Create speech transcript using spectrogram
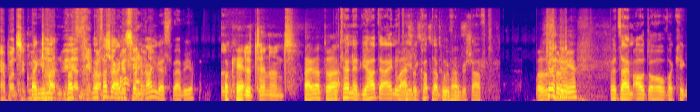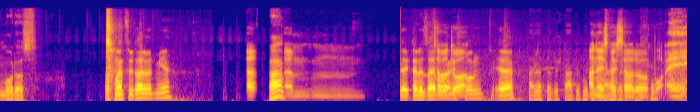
Aber unsere guten Taten, wir werden Was, hier was gar hat nicht er eigentlich für einen. Rang, der Swabby? Okay. Lieutenant. Salvador, Lieutenant, wie hat er eigentlich die Helikopterprüfung geschafft? Was ist von mir? Mit seinem Auto-Hover-King-Modus. Was meinst du gerade mit mir? Ha? Ähm. Der hat gerade Salvador. angesprochen? Ja. Salvador, du startest mit Ah ne, ist gar nicht Salvador. okay? Boah, ey,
